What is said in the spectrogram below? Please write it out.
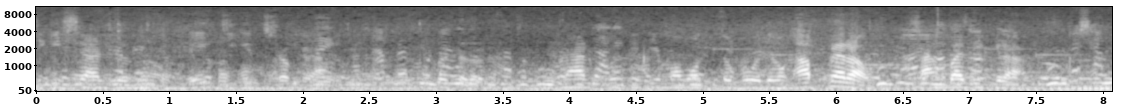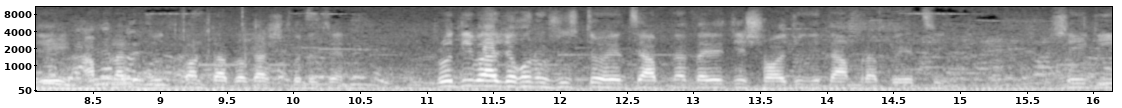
চিকিৎসার জন্য এই চিকিৎসকরা ওনার প্রতি যে মমত্ববোধ এবং আপনারাও সাংবাদিকরা যে আপনাদের উৎকণ্ঠা প্রকাশ করেছেন। প্রতিবার যখন অসুস্থ হয়েছে আপনাদের যে সহযোগিতা আমরা পেয়েছি সেইটি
